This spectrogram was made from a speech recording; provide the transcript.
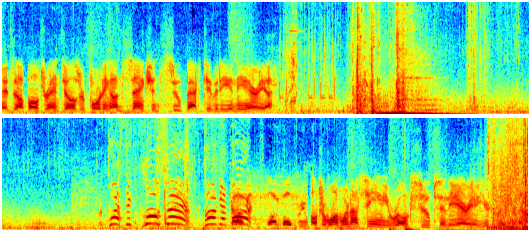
Heads up, Ultra Intel's reporting unsanctioned soup activity in the area. Requesting close air! Target marked! Longbow 3. Ultra One, we're not seeing any rogue soups in the area. You're clear for now.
